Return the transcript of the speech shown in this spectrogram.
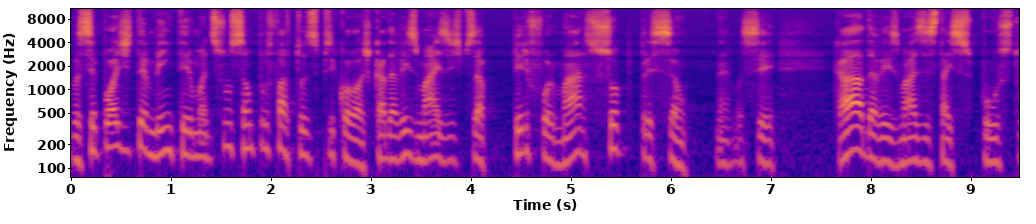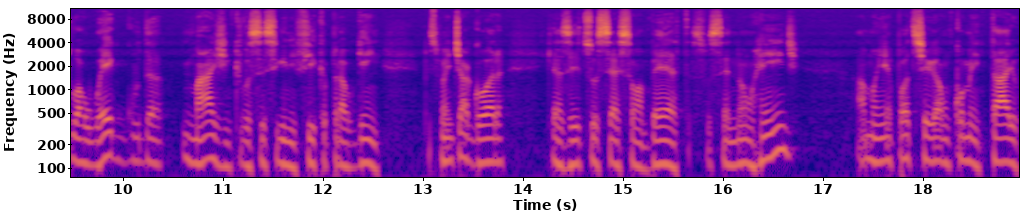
Você pode também ter uma disfunção por fatores psicológicos. Cada vez mais a gente precisa performar sob pressão. Né? Você cada vez mais está exposto ao ego da imagem que você significa para alguém, principalmente agora que as redes sociais são abertas. Você não rende, amanhã pode chegar um comentário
